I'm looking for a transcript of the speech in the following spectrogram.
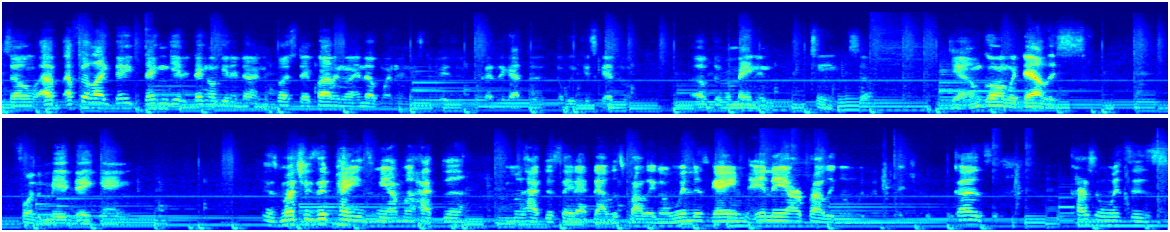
so I, I feel like they, they can get it. They're gonna get it done. Plus, they're probably gonna end up winning this division because they got the, the weakest schedule of the remaining teams. So yeah, I'm going with Dallas for the midday game. As much as it pains me, I'm gonna have to I'm gonna have to say that Dallas probably gonna win this game, and they are probably gonna win the division because Carson Wentz is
